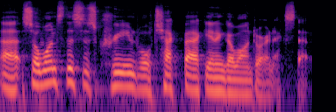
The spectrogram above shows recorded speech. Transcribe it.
Uh, so once this is creamed, we'll check back in and go on to our next step.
